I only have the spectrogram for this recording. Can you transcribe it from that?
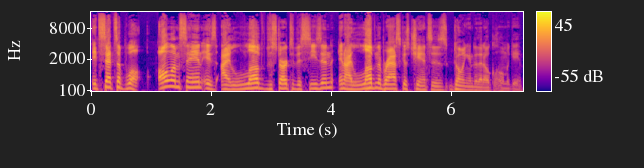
It sets up well. All I'm saying is I love the start to this season, and I love Nebraska's chances going into that Oklahoma game.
